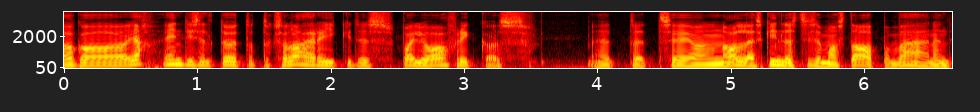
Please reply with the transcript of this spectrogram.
aga jah, endiselt töötatakse laheriikides, palju Aafrikas, et, et see on alles, kindlasti see mastaap on vähenenud.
